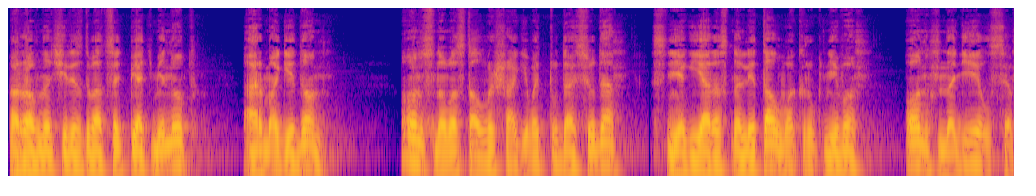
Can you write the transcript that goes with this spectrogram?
Ровно через двадцать пять минут Армагеддон. Он снова стал вышагивать туда-сюда. Снег яростно летал вокруг него. Он надеялся,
